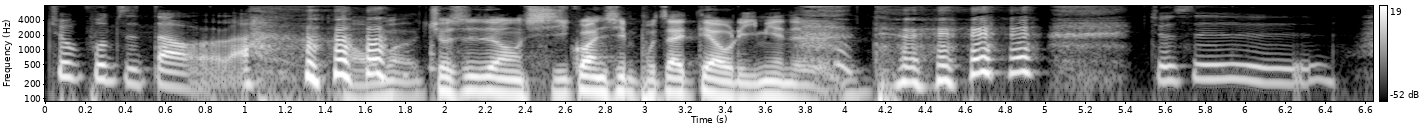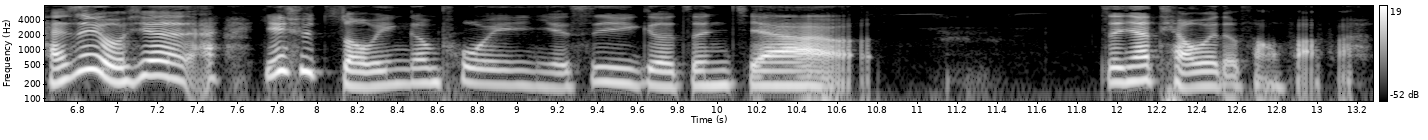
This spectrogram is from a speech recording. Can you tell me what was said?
就不知道了啦。我们就是这种习惯性不在调里面的人，对，就是还是有些人，哎也许走音跟破音也是一个增加增加调味的方法吧。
